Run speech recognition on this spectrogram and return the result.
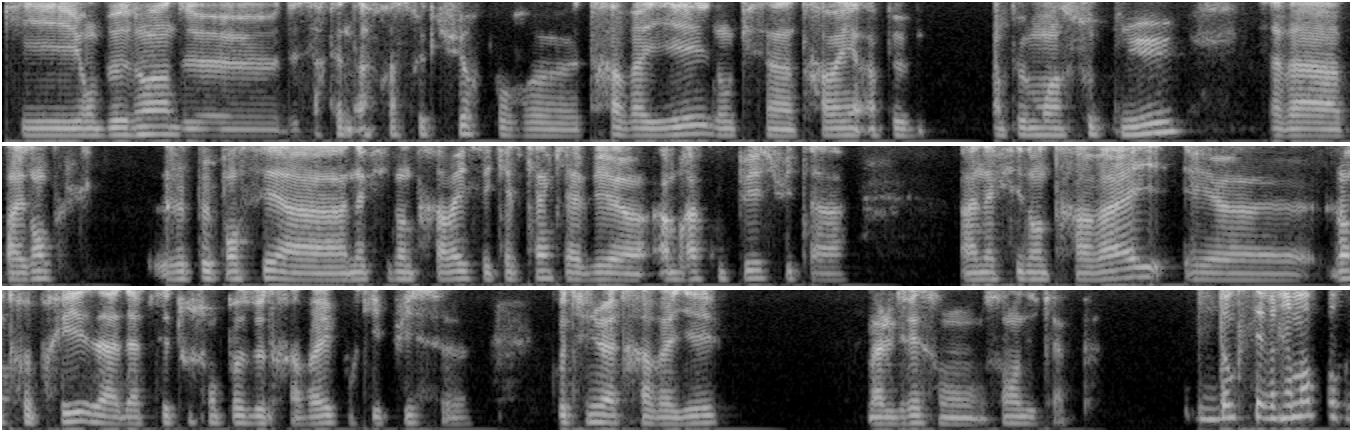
qui ont besoin de, certaines infrastructures pour euh, travailler. Donc, c'est un travail un peu, un peu moins soutenu. Ça va, par exemple, je peux penser à un accident de travail, c'est quelqu'un qui avait un bras coupé suite à, un accident de travail et l'entreprise a adapté tout son poste de travail pour qu'il puisse continuer à travailler malgré son, handicap. Donc c'est vraiment pour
